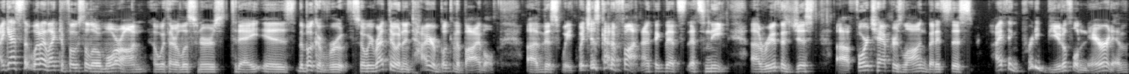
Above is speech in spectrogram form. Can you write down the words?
I guess that what I'd like to focus a little more on uh, with our listeners today is the book of Ruth. So we read through an entire book of the Bible uh, this week, which is kind of fun. I think that's that's neat. Uh, Ruth is just uh, four chapters long, but it's this I think pretty beautiful narrative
